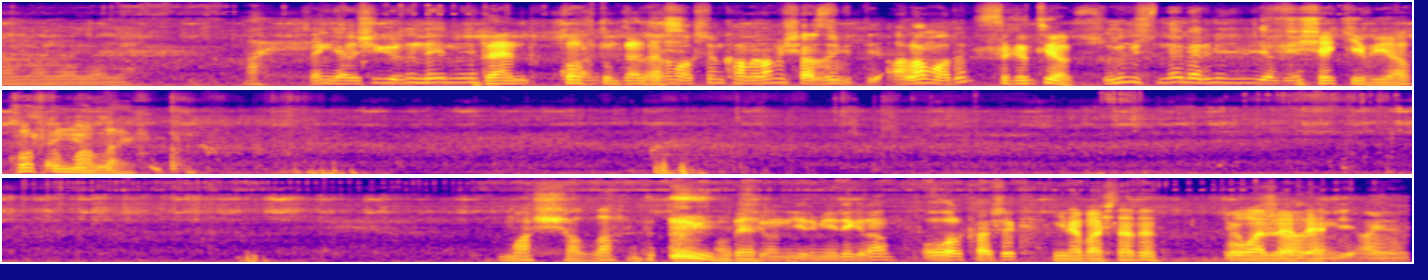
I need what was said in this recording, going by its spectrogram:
Ya ya ya ya. Ay. Sen gelişi gördün değil mi? Ben korktum kardeş. Benim aksiyon kameramın şarjı bitti. Alamadım. Sıkıntı yok. Suyun üstünde mermi gibi geldi. Fişek gibi ya. Korktum vallahi. Maşallah. Aksiyon 27 gram oval kaşık. Yine başladın. Ovallerle rengi aynen.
